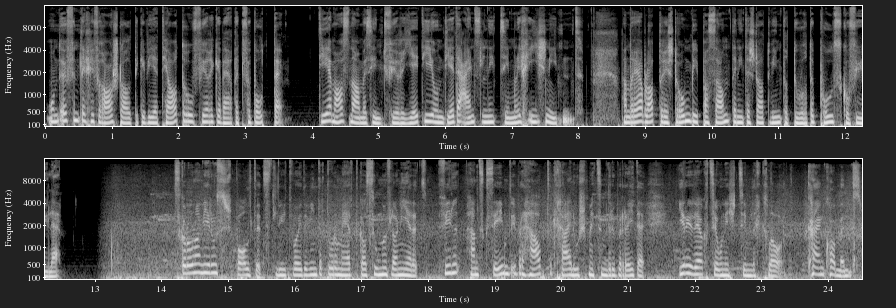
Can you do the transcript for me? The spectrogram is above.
Und öffentliche Veranstaltungen wie Theateraufführungen werden verboten. Diese Massnahmen sind für jede und jeden Einzelne ziemlich einschneidend. Andrea Blatter ist darum bei Passanten in der Stadt Winterthur den Puls fühlen. Das Coronavirus spaltet die Leute, die in den Winterthur-Märkten rumflanieren. Viele haben es gesehen und überhaupt keine Lust mehr, um darüber zu reden. Ihre Reaktion ist ziemlich klar. Kein Comment.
